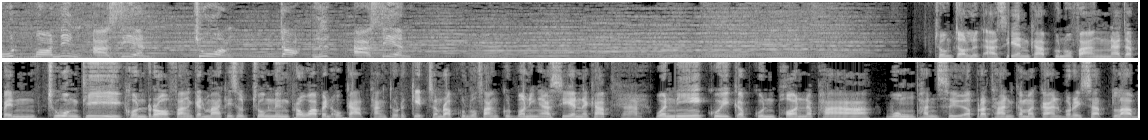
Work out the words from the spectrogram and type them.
กู๊ดมอร์นิ่งอาเซียน ช่วงเจาะลึกอาเซียน ช่วงเจอดลึกอาเซียนครับ คุณผู้ฟังน่าจะเป็นช่วงที่คนรอฟังกันมากที่สุดช่วงหนึ่งเพราะว่าเป็นโอกาสทางธุรกิจสำหรับคุณผู้ฟัง Good Morning อาเซียนนะครับ ครับ วันนี้คุยกับคุณพรณภาวงพันเสือประธานกรรมการบริษัทลาโบ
